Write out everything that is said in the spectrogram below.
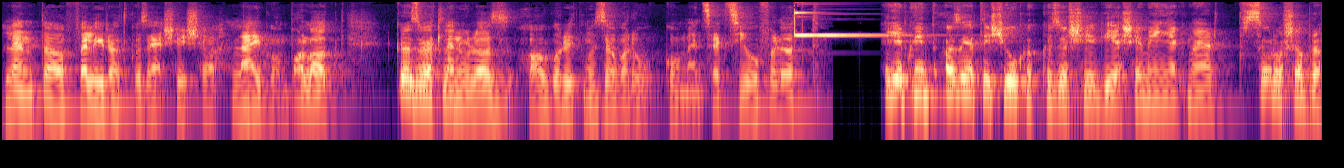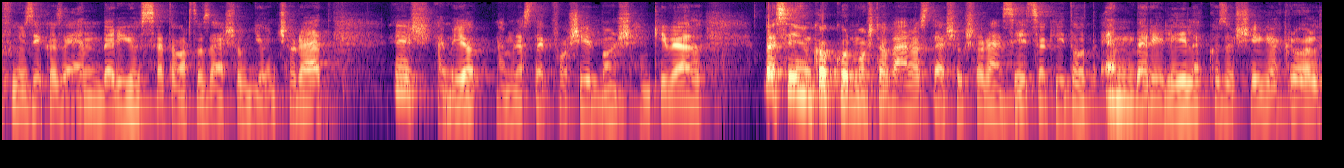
Lent a feliratkozás és a like gomb alatt, közvetlenül az algoritmus zavaró komment szekció fölött. Egyébként azért is jók a közösségi események, mert szorosabbra fűzik az emberi összetartozások gyöngycsorát, és emiatt nem lesznek fasírban senkivel. Beszéljünk akkor most a választások során szétszakított emberi lélekközösségekről.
